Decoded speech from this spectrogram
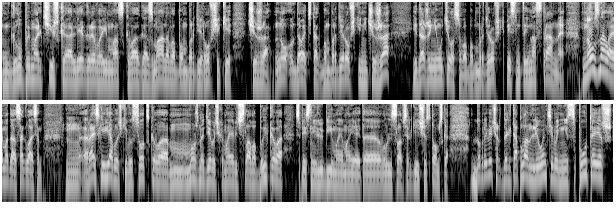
Глупый мальчишка Аллегрова и Москва Газманова. Бомбардировщики Чижа. Ну, давайте так. Бомбардировщики не Чижа и даже не Утесова. Бомбардировщики песня-то иностранная. Но узнаваемо, да, согласен. Райские яблочки Высоцкого. Можно девочка моя Вячеслава Быкова с песней «Любимая моя». Это Владислав Сергеевич из Томска. Добрый вечер. Дельтаплан Леонтьева. Не спутаешь.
